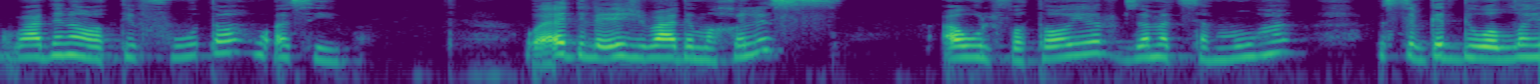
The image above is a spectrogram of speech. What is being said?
وبعدين أغطيه بفوطة وأسيبه. وأدي العيش بعد ما خلص أو الفطاير زي ما تسموها بس بجد والله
